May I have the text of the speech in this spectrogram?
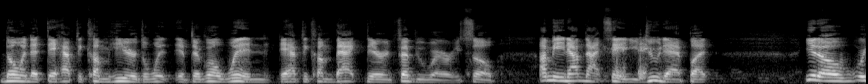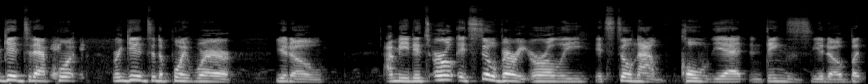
knowing that they have to come here to win. If they're going to win, they have to come back there in February. So, I mean, I'm not saying you do that, but you know, we're getting to that point. We're getting to the point where you know I mean, it's early. It's still very early. It's still not cold yet, and things, you know. But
